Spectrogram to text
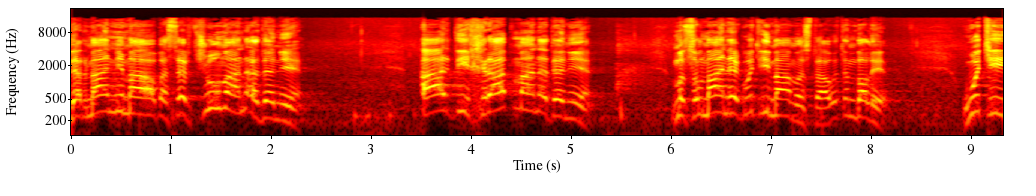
دەرمانی ماوە بەسەر چوومان ئەدەنێ ئاردی خراپمان ئەدەنێ مسلمانێک وتی مامۆستا وتم بەڵێ وتی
